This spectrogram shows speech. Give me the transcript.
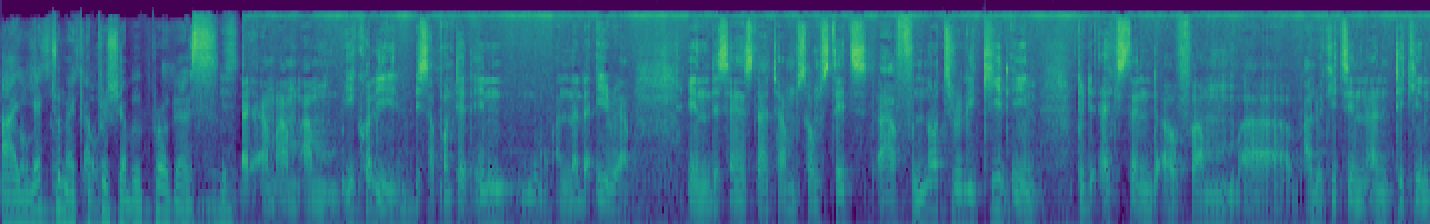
are yet to make appreciable progress. I'm, I'm, I'm, equally disappointed in another area in the sense that um, some states have not really keyed in to the extent of um, uh, allocating and taking.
